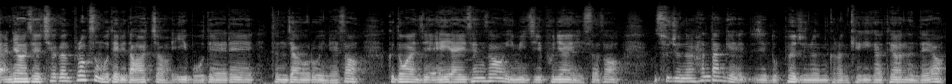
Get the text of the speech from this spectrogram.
안녕하세요. 최근 플럭스 모델이 나왔죠. 이 모델의 등장으로 인해서 그동안 이제 AI 생성 이미지 분야에 있어서 수준을 한 단계 이제 높여주는 그런 계기가 되었는데요.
